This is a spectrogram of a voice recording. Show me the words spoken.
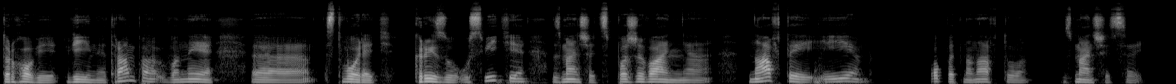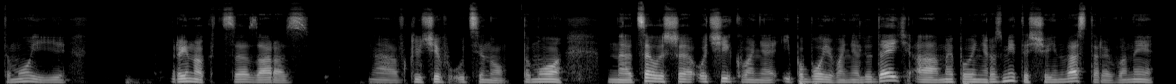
торгові війни Трампа вони е, створять кризу у світі, зменшать споживання нафти і попит на нафту зменшиться. Тому і ринок це зараз включив у ціну. Тому е, це лише очікування і побоювання людей. А ми повинні розуміти, що інвестори вони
